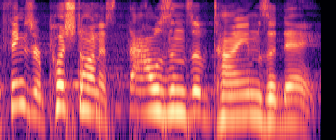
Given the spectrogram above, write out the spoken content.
things are pushed on us thousands of times a day.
